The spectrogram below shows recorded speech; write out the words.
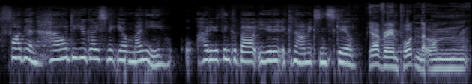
Fabian, how do you guys make your money? How do you think about unit economics and scale? Yeah, very important. Um,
